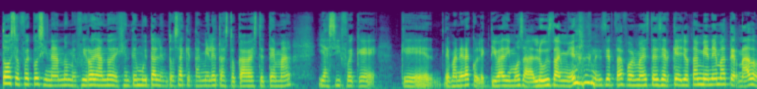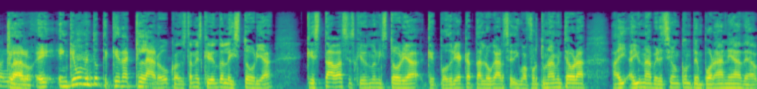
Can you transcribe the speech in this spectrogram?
todo se fue cocinando, me fui rodeando de gente muy talentosa que también le trastocaba este tema y así fue que que de manera colectiva dimos a luz también, de cierta forma, este ser que yo también he maternado. Claro. Eh, ¿En qué momento te queda claro, cuando están escribiendo la historia, que estabas escribiendo una historia que podría catalogarse, digo, afortunadamente ahora hay, hay una versión contemporánea de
